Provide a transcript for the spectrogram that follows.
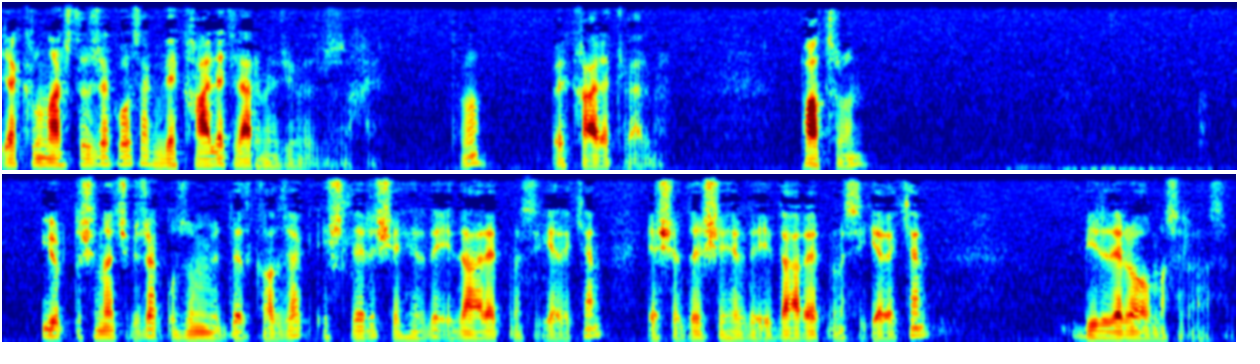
yakınlaştıracak olsak vekalet verme diyoruz. Tamam Vekalet verme. Patron yurt dışına çıkacak, uzun müddet kalacak. İşleri şehirde idare etmesi gereken, yaşadığı şehirde idare etmesi gereken birileri olması lazım.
